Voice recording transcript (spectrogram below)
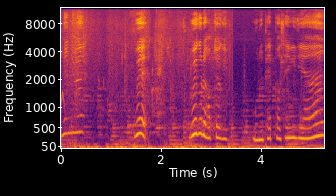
왜? 왜? 왜 그래 갑자기? 오늘 페퍼 생일이야.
